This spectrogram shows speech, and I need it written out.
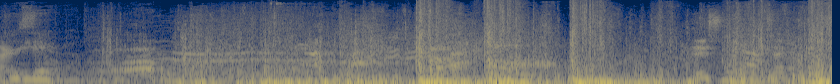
One zero. This will protect us.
